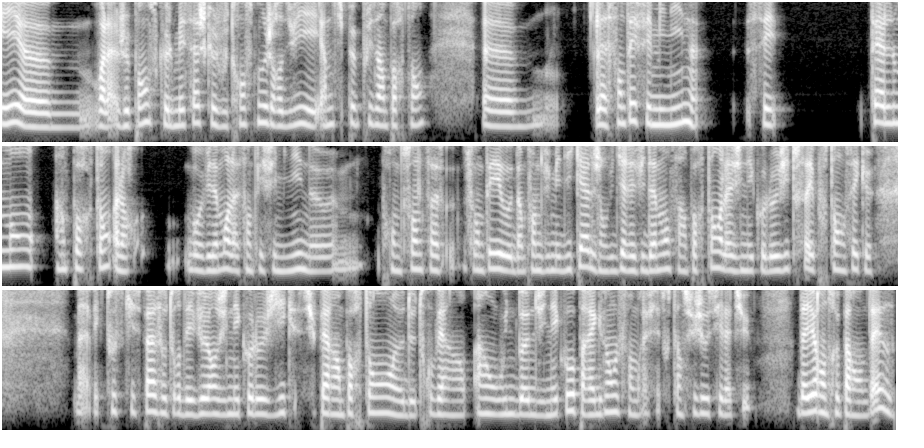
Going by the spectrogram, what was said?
Et voilà, je pense que le message que je vous transmets aujourd'hui est un petit peu plus important. La santé féminine, c'est tellement important. Alors, bon, évidemment, la santé féminine, euh, prendre soin de sa santé euh, d'un point de vue médical, j'ai envie de dire, évidemment, c'est important, la gynécologie, tout ça, et pourtant, on sait que, bah, avec tout ce qui se passe autour des violences gynécologiques, c'est super important euh, de trouver un, ou une bonne gynéco, par exemple. Enfin bref, il y a tout un sujet aussi là-dessus. D'ailleurs, entre parenthèses,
